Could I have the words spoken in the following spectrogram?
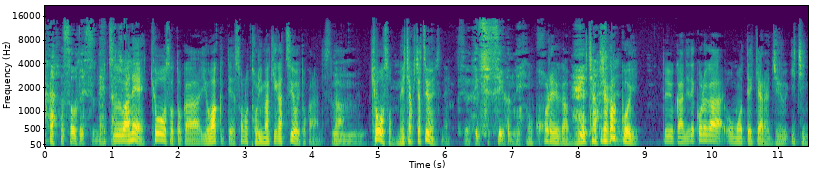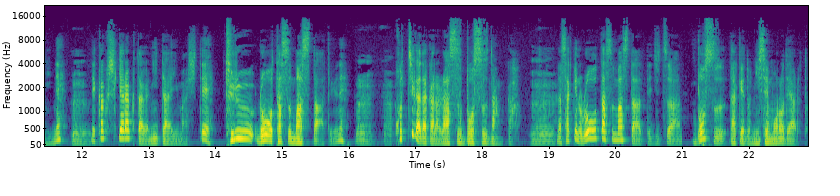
そうですね。普通はね、教祖とか弱くてその取り巻きが強いとかなんですが、うん。教祖めちゃくちゃ強いんですね。強いですよね。これがめちゃくちゃかっこいい。という感じで、これが表キャラ11人ね。うん。で、隠しキャラクターが2体いまして、トゥルーロータスマスターというね。うん。こっちがだからラスボスなんか。うんさっきのロータスマスターって実はボスだけど偽物であると。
